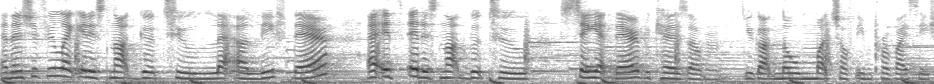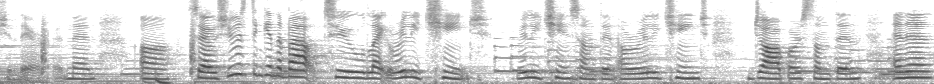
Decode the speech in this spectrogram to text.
And then she feel like it is not good to let uh, live there. Uh, it, it is not good to stay at there because um, you got no much of improvisation there. And then uh, so she was thinking about to like really change really change something or really change job or something. And then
